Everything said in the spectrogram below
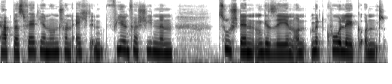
habe das Pferd ja nun schon echt in vielen verschiedenen Zuständen gesehen und mit Kolik und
